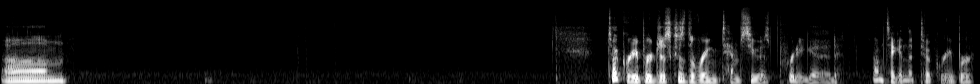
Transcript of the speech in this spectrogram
Um. Took Reaper just because the ring tempts you is pretty good. I'm taking the Took Reaper.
